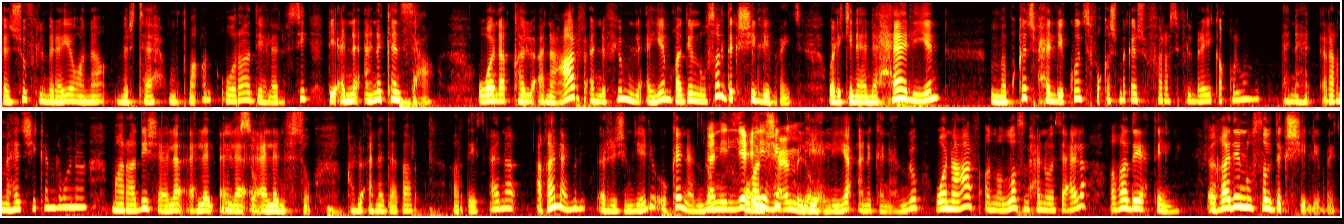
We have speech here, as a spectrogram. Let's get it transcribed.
كنشوف المرايه وأنا مرتاح ومطمئن وراضي على نفسي لأن أنا كنسعى. وأنا قال أنا عارف أن في يوم من الأيام غادي نوصل داك الشيء اللي بغيت. ولكن أنا حاليا ما بقيتش بحال اللي كنت فوقاش ما كنشوف راسي في المرايه كنقول أنا رغم هذا الشيء كامل وأنا ما راضيش على على على, نفسه. على نفسه قالوا أنا دابا رضيت أنا غنعمل الرجيم ديالي وكنعمله يعني اللي عليه عمله. اللي عليا أنا كنعمله وأنا عارف أن الله سبحانه وتعالى غادي يعطيني غادي نوصل داك الشيء اللي بغيت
